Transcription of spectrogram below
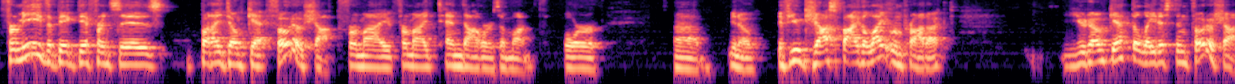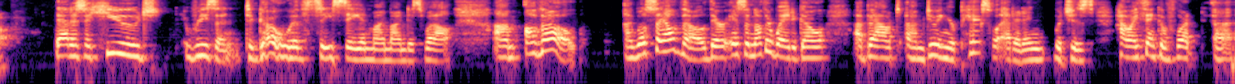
for me, the big difference is, but I don't get Photoshop for my for my ten dollars a month. Or, uh, you know, if you just buy the Lightroom product, you don't get the latest in Photoshop. That is a huge reason to go with CC in my mind as well. Um, although I will say, although there is another way to go about um, doing your pixel editing, which is how I think of what uh,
